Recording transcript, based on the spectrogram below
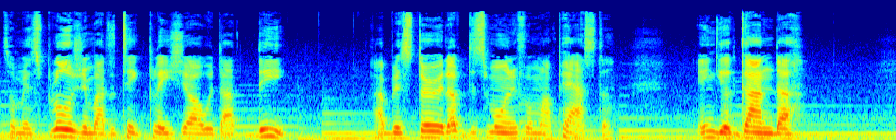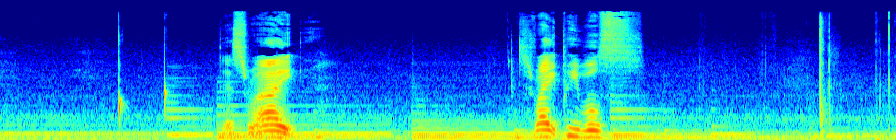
Some explosion about to take place, y'all, with Dr. D. I've been stirred up this morning from my pastor in Uganda. That's right. Right, peoples.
